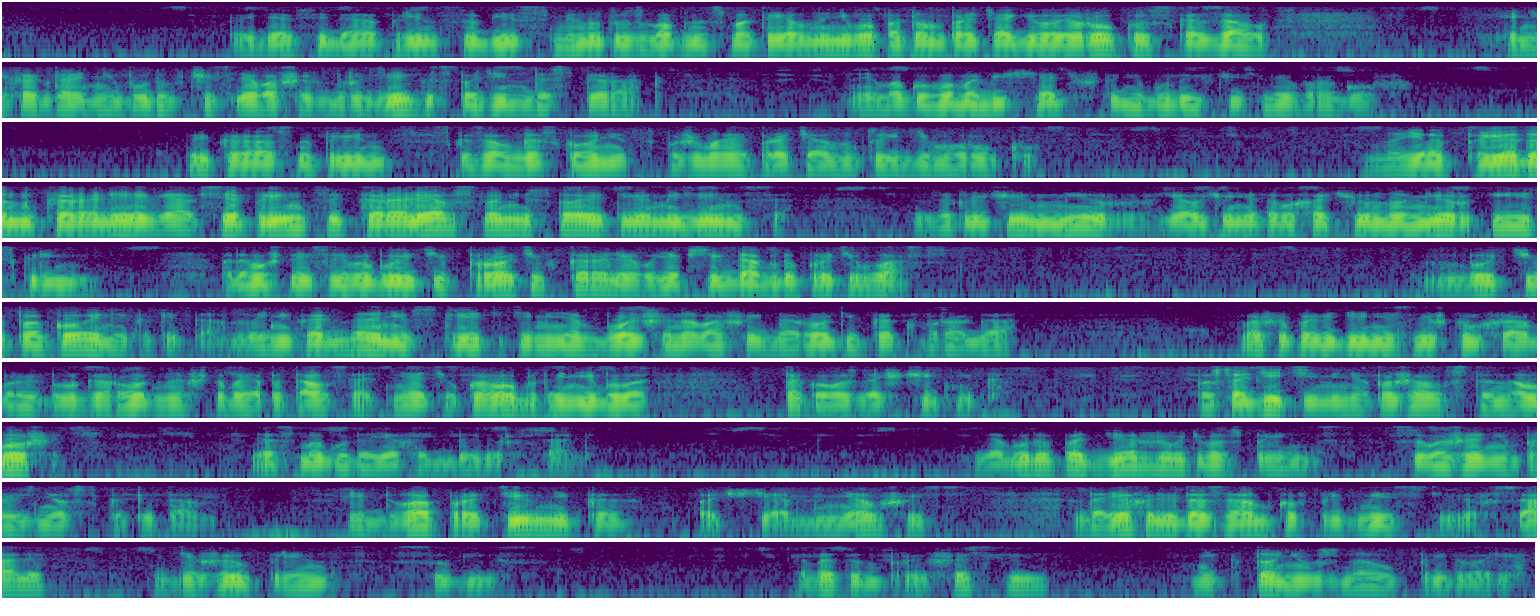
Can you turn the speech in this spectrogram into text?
Придя в себя, принц Убис минуту злобно смотрел на него, потом, протягивая руку, сказал «Я никогда не буду в числе ваших друзей, господин Деспирак, но я могу вам обещать, что не буду и в числе врагов». «Прекрасно, принц», — сказал Гасконец, пожимая протянутую ему руку. Но я предан королеве, а все принцы королевства не стоят ее мизинца. Заключим мир, я очень этого хочу, но мир искренний, потому что если вы будете против королевы, я всегда буду против вас. Будьте покойны, капитан, вы никогда не встретите меня больше на вашей дороге, как врага. Ваше поведение слишком храбро и благородно, чтобы я пытался отнять у кого бы то ни было такого защитника. Посадите меня, пожалуйста, на лошадь, я смогу доехать до Версаля. Я буду поддерживать вас, принц, с уважением произнес капитан. И два противника, почти обнявшись, доехали до замка в предместье Версаля, где жил принц Субис. Об этом происшествии никто не узнал при дворе.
